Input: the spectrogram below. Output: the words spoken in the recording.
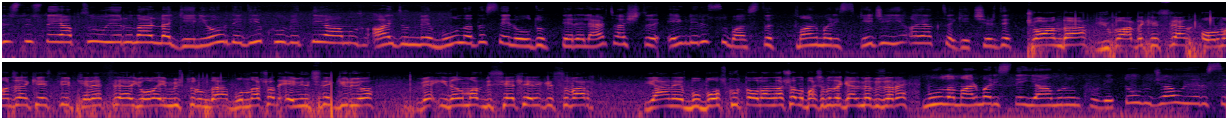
üst üste yaptığı uyarılarla geliyor dediği kuvvetli yağmur Aydın ve Muğla'da sel oldu. Dereler taştı, evleri su bastı. Marmaris geceyi ayakta geçirdi. Şu anda yukarıda kesilen ormancının kestiği keresteler yola inmiş durumda. Bunlar şu an evin içine giriyor ve inanılmaz bir sel tehlikesi var. Yani bu bozkurtla olanlar şu anda başımıza gelmek üzere. Muğla Marmaris'te yağmurun kuvvetli olacağı uyarısı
